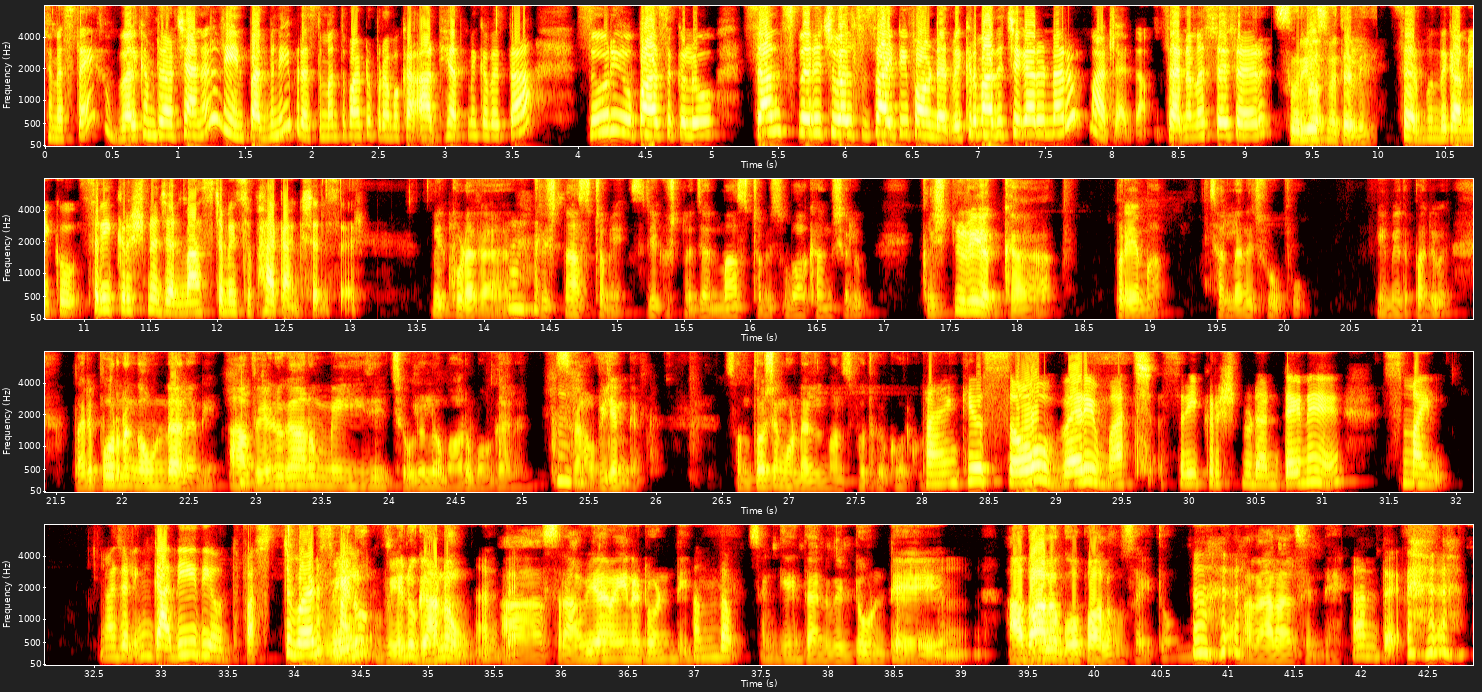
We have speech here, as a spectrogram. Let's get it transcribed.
నమస్తే. Welcome to our channel నేను పద్మిని. ప్రస్తుతంతో పాటు ప్రముఖ ఆధ్యాత్మికవేత్త సూర్య ఉపాసకులు sun spiritual society founder Vikramaditya గారు ఉన్నారు మాట్లాడదాం. సార్ నమస్తే సార్. సూర్యోస్మి తల్లి సార్ ముందుగా మీకు శ్రీకృష్ణ జన్మాష్టమి శుభాకాంక్షలు సార్. మీకు కూడా కృష్ణాష్టమి శ్రీకృష్ణ జన్మాష్టమి శుభాకాంక్షలు. కృష్ణుడి యొక్క ప్రేమ చల్లని చూపు మీ మీద పరి పరిపూర్ణంగా ఉండాలని ఆ వేణుగానం మీ చెవులలో మారు మోగాలని శ్రావ్యంగా. సంతోషంగా ఉండాలని మనస్ఫూర్తిగా కోరుకుంటున్నాను. Thank you so very much శ్రీకృష్ణుడు అంటేనే స్మైల్ అసలు ఇంకా అది ఇది వద్దు ఫస్ట్ వర్డ్ వేణు వేణుగానం. ఆ శ్రావ్యమైనటువంటి సంగీతాన్ని వింటూ ఉంటే ఆబాల గోపాలం సైతం రారాల్సిందే. అంతే.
